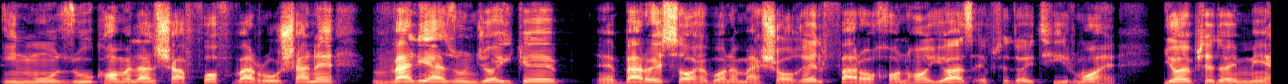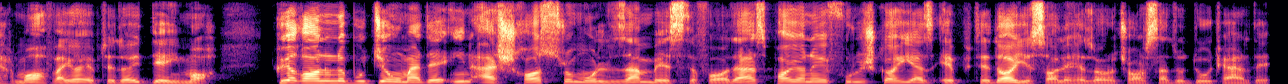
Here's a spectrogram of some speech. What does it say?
این موضوع کاملا شفاف و روشنه ولی از اونجایی که برای صاحبان مشاغل فراخانها یا از ابتدای تیر یا ابتدای مهر ماه و یا ابتدای دی ماه توی قانون بودجه اومده این اشخاص رو ملزم به استفاده از پایانه فروشگاهی از ابتدای سال 1402 کرده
